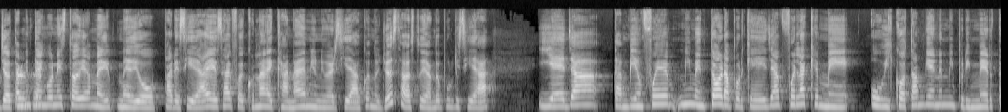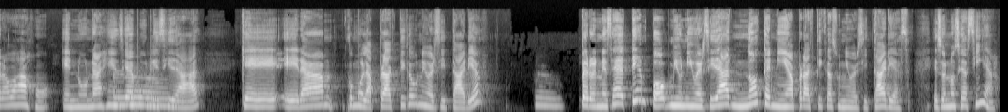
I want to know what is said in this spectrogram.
Yo también tengo una historia medio, parecida a esa, fue con la decana de mi universidad cuando yo estaba estudiando publicidad y ella también fue mi mentora porque ella fue la que me ubicó también en mi primer trabajo en una agencia de Mm. publicidad que era como la práctica universitaria, Mm, pero en ese tiempo mi universidad no tenía prácticas universitarias, eso no se hacía.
